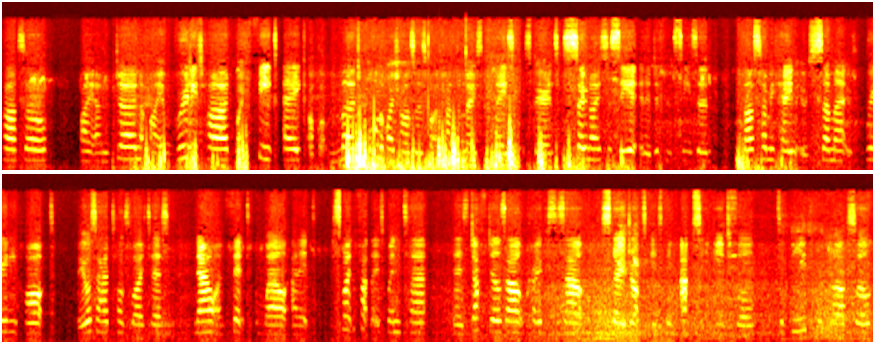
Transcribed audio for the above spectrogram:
Castle. I am done. I am really tired. My feet ache. I've got mud all up my trousers, but I've had the most amazing experience. It's so nice to see it in a different season. Last time we came, it was summer. It was really hot. We also had tonsillitis. Now I'm fit and well, and it, despite the fact that it's winter, there's daffodils out, crocuses out, snowdrops. It's been absolutely beautiful. It's a beautiful castle.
